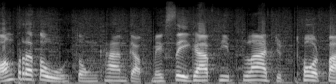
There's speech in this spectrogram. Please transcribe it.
2 ประตูตรงข้ามกับเม็กซี่ครับที่พลาดจุดโทษไป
